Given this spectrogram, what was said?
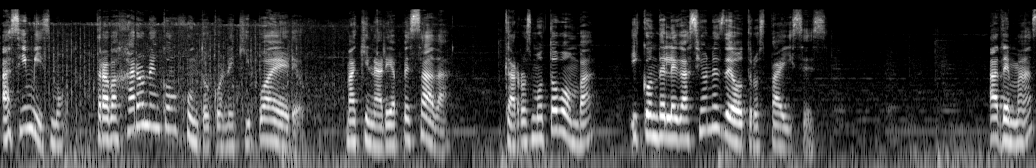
Asimismo, trabajaron en conjunto con equipo aéreo, maquinaria pesada, carros motobomba y con delegaciones de otros países. Además,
